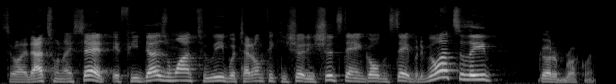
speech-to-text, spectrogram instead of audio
So uh, that's when I said if he does want to leave, which I don't think he should, he should stay in Golden State. But if he wants to leave, go to Brooklyn.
